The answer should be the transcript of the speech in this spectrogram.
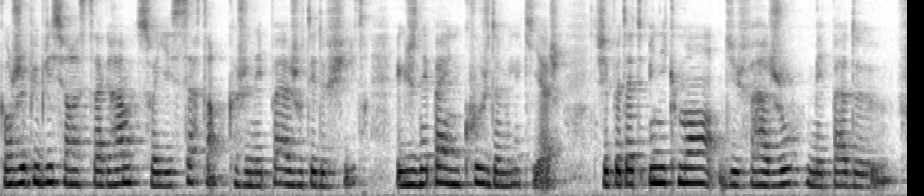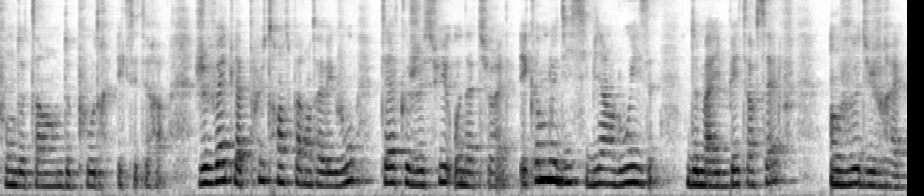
Quand je publie sur Instagram, soyez certains que je n'ai pas ajouté de filtre et que je n'ai pas une couche de maquillage. J'ai peut-être uniquement du fard à joues, mais pas de fond de teint, de poudre, etc. Je veux être la plus transparente avec vous, telle que je suis au naturel. Et comme le dit si bien Louise de My Better Self, on veut du vrai.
